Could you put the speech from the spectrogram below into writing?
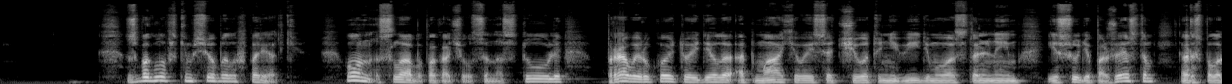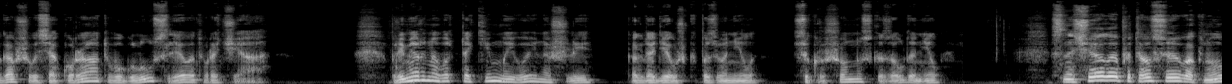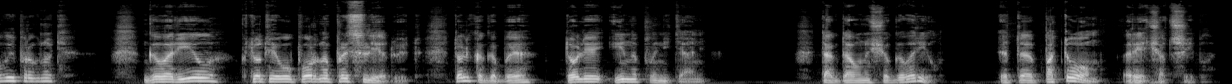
С Богловским все было в порядке. Он слабо покачивался на стуле, правой рукой то и дело отмахиваясь от чего-то невидимого остальным и, судя по жестам, располагавшегося аккурат в углу слева от врача. Примерно вот таким мы его и нашли, когда девушка позвонила, — сокрушенно сказал Данил. Сначала пытался в окно выпрыгнуть. Говорил, кто-то его упорно преследует, то ли КГБ, то ли инопланетяне. Тогда он еще говорил. Это потом речь отшибла.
